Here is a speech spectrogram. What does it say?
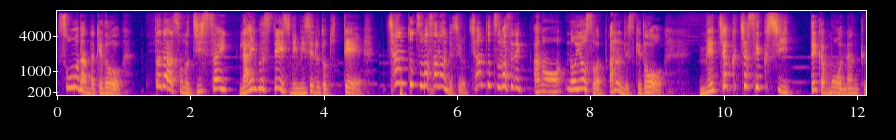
そうなんだけど、ただその実際ライブステージで見せるときって、ちゃんと翼なんですよ。ちゃんと翼で、あの、の要素はあるんですけど、めちゃくちゃセクシーてかもうなんか、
